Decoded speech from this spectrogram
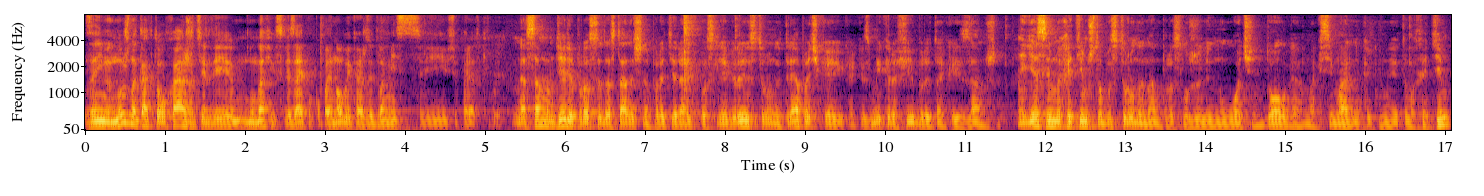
За ними нужно как-то ухаживать или, ну, нафиг срезай, покупай новые каждые два месяца, и все в порядке будет. На самом деле просто достаточно протирать после игры струны тряпочкой, как из микрофибры, так и из замши. Если мы хотим, чтобы струны нам прослужили, ну, очень долго, максимально, как мы этого хотим,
